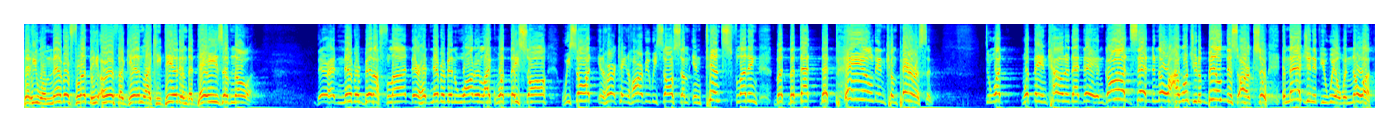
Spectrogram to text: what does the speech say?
that he will never flood the earth again like he did in the days of Noah. There had never been a flood. There had never been water like what they saw. We saw it in Hurricane Harvey. We saw some intense flooding, but, but that, that paled in comparison to what, what they encountered that day. And God said to Noah, I want you to build this ark. So imagine, if you will, when Noah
